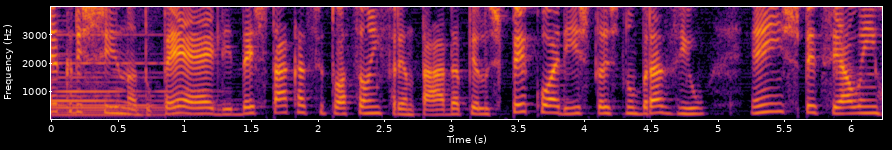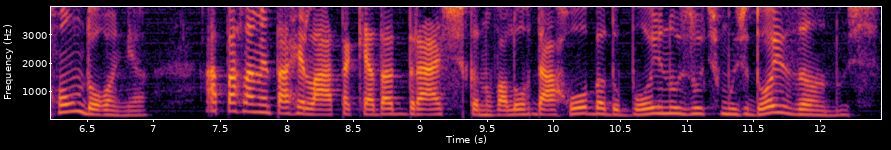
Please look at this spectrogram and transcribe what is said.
Silvia Cristina, do PL, destaca a situação enfrentada pelos pecuaristas no Brasil, em especial em Rondônia. A parlamentar relata queda drástica no valor da arroba do boi nos últimos dois anos.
